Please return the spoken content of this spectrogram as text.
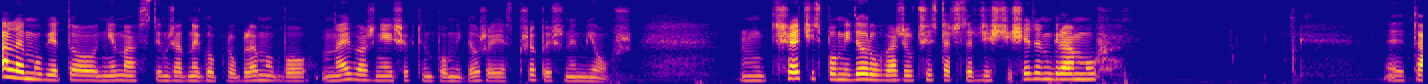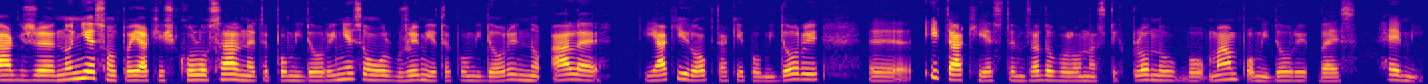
Ale mówię, to nie ma z tym żadnego problemu, bo najważniejszy w tym pomidorze jest przepyszny miąższ. Trzeci z pomidorów ważył 347 gramów. Y, Także no nie są to jakieś kolosalne te pomidory, nie są olbrzymie te pomidory, no ale jaki rok takie pomidory. E, I tak jestem zadowolona z tych plonów, bo mam pomidory bez chemii.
